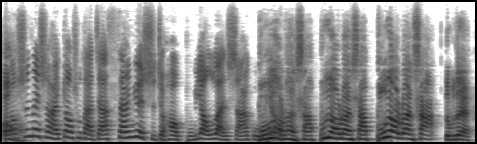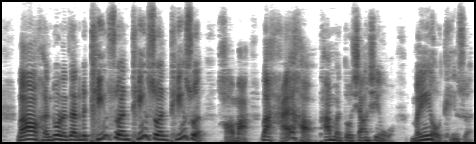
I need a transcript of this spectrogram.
哦、老师那时候还告诉大家，三月十九号不要乱杀股票，不要乱杀，不要乱杀，不要乱杀，对不对？然后很多人在那边停损，停损，停损，好嘛？那还好，他们都相信我，没有停损。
